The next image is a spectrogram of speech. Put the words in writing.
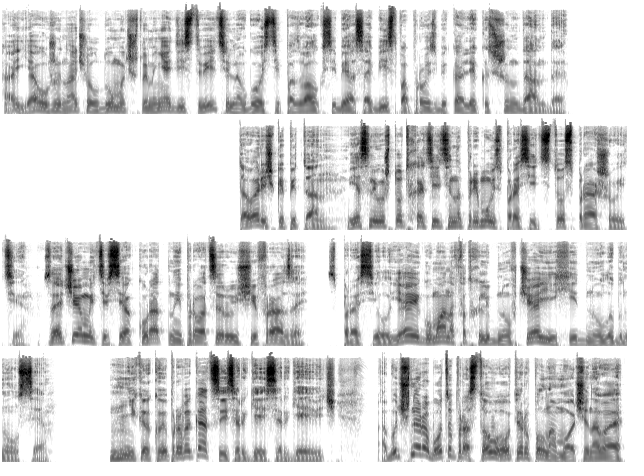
а я уже начал думать, что меня действительно в гости позвал к себе особист по просьбе коллег из Шинданда. «Товарищ капитан, если вы что-то хотите напрямую спросить, то спрашивайте. Зачем эти все аккуратные провоцирующие фразы?» – спросил я, и Гуманов, отхлебнув чай, ехидно улыбнулся. «Никакой провокации, Сергей Сергеевич. Обычная работа простого оперуполномоченного»,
